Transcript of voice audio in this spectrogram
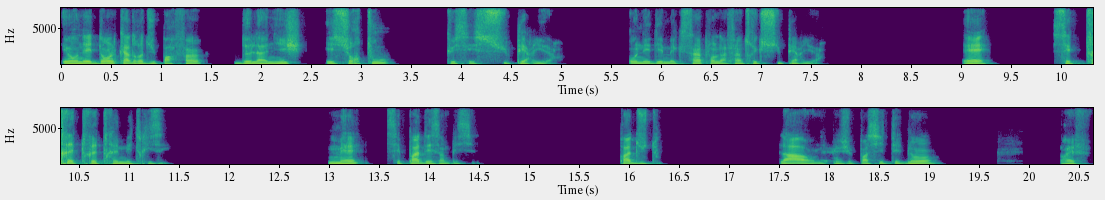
Et on est dans le cadre du parfum, de la niche, et surtout que c'est supérieur. On est des mecs simples, on a fait un truc supérieur. Et c'est très, très, très maîtrisé. Mais ce n'est pas des imbéciles. Pas du tout. Là, je ne vais pas citer de nom. Bref,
